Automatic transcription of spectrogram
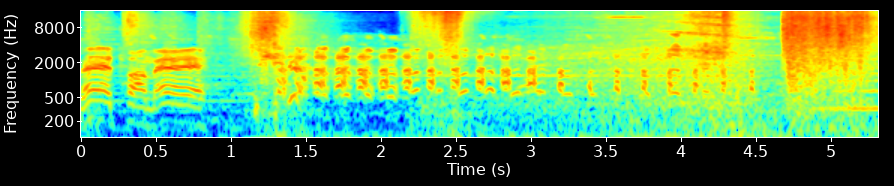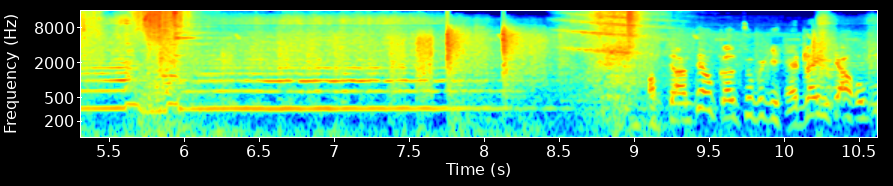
मैं था, मैं। अब जानते हो कल सुबह की हेडलाइन क्या होगी?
